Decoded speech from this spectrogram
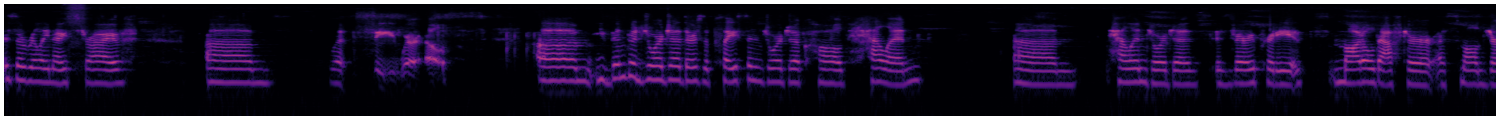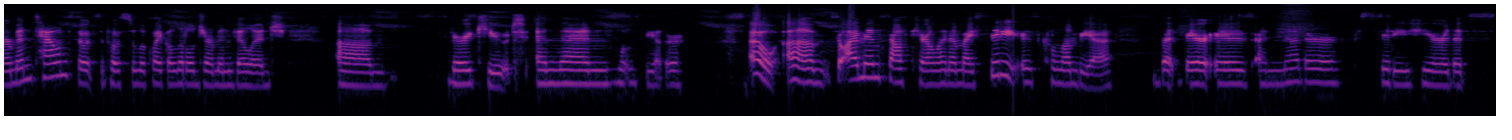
is a really nice drive. Um, let's see, where else? Um, you've been to Georgia. There's a place in Georgia called Helen. Um, Helen, Georgia is, is very pretty. It's modeled after a small German town, so it's supposed to look like a little German village. Um, it's very cute. And then what was the other? Oh, um, so I'm in South Carolina. My city is Columbia, but there is another city here that's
